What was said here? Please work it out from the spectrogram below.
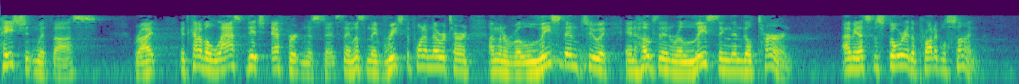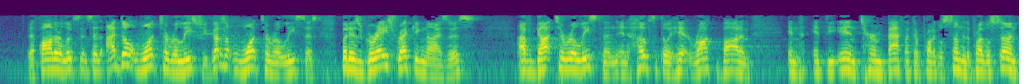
patient with us, right? it's kind of a last ditch effort in a sense, saying, listen, they've reached the point of no return. I'm going to release them to it in hopes that in releasing them, they'll turn. I mean, that's the story of the prodigal son. The father looks and says, I don't want to release you. God doesn't want to release us. But His grace recognizes, I've got to release them in hopes that they'll hit rock bottom and at the end turn back like the prodigal son. And the prodigal son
